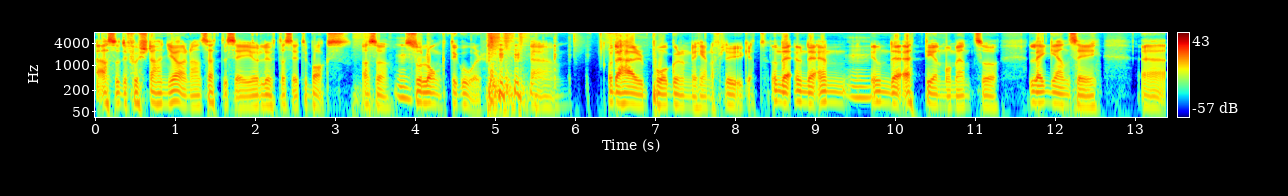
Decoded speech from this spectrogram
alltså det första han gör när han sätter sig är att luta sig tillbaks. Alltså Mm. så långt det går. Ehm, och det här pågår under hela flyget. Under, under, en, Mm. under ett delmoment så lägger han sig uh,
